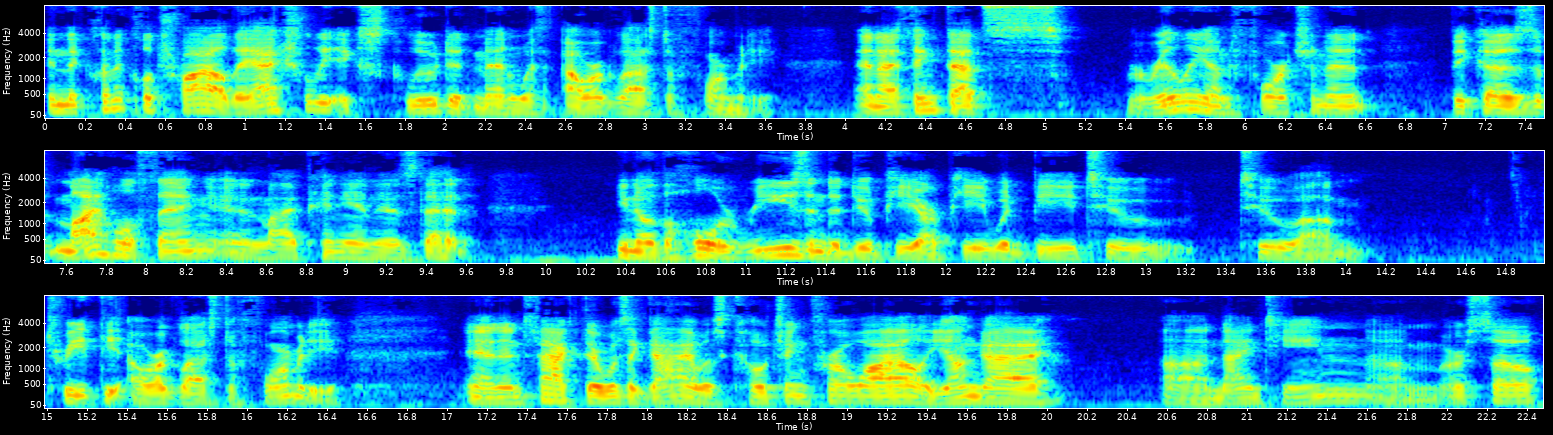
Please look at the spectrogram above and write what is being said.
in the clinical trial, they actually excluded men with hourglass deformity. And I think that's really unfortunate because my whole thing, in my opinion, is that, you know, the whole reason to do PRP would be to, to um, treat the hourglass deformity. And in fact, there was a guy I was coaching for a while, a young guy, uh, 19 um, or so.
